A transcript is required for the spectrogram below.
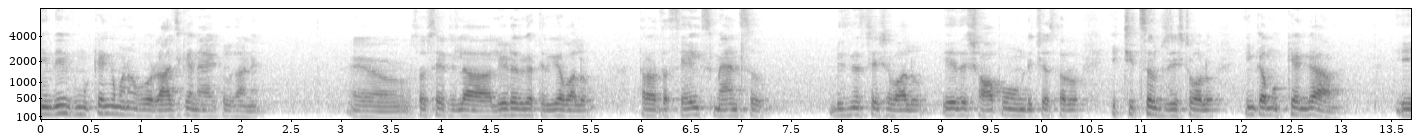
ఈ దీనికి ముఖ్యంగా మనకు రాజకీయ నాయకులు కానీ సొసైటీలో లీడర్గా తిరిగే వాళ్ళు తర్వాత సేల్స్ మ్యాన్స్ బిజినెస్ చేసేవాళ్ళు ఏదో షాపు ఉండి చేస్తారో ఈ చిట్సమ్స్ చేసేవాళ్ళు ఇంకా ముఖ్యంగా ఈ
